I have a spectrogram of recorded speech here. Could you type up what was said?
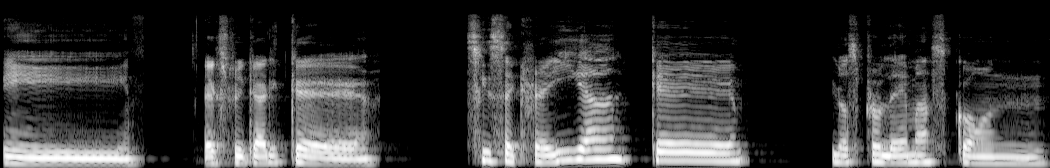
Y explicar que si se creía que los problemas con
